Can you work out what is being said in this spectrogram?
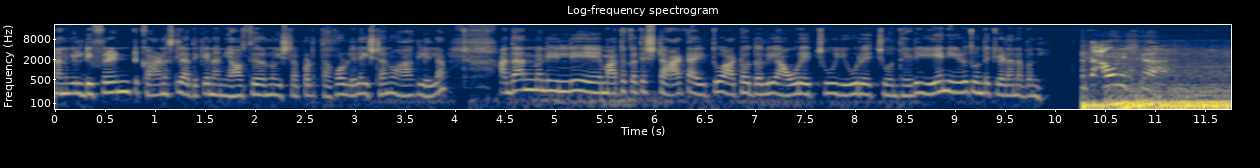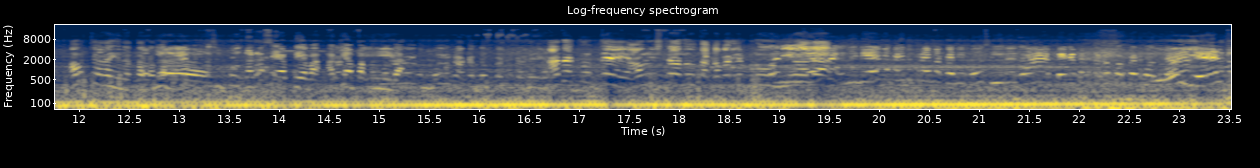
ನನಗೆ ಇಲ್ಲಿ ಡಿಫ್ರೆಂಟ್ ಕಾಣಿಸ್ಲಿಲ್ಲ. ಅದಕ್ಕೆ ನಾನು ಯಾವ ಸೀರೆನೂ ಇಷ್ಟಪಟ್ಟು ತಗೊಳ್ಳಿಲ್ಲ. ಇಷ್ಟನೂ ಆಗಲಿಲ್ಲ. ಅದಾದಮೇಲೆ ಇಲ್ಲಿ ಮಾತುಕತೆ ಸ್ಟಾರ್ಟ್ ಆಯಿತು. ಆಟೋದಲ್ಲಿ ಅವ್ರು ಹೆಚ್ಚು, ಇವ್ರು ಹೆಚ್ಚು ಅಂತ ಹೇಳಿ ಏನು ಹೇಳಿದ್ರು ಅಂತ ಕೇಳೋಣ ಬನ್ನಿ. ಅವ್ರ ಇಷ್ಟ. ಅವ್ರು ಚೆನ್ನಾಗಿರತ್ತ ಸೇಫ್ಟಿ ಅವ. ಅಕ್ಕಿ ಪಕ್ಕದ ಮುಂದ. ಅದಕ್ಕೆ ಅವ್ರ ಇಷ್ಟ ಅದು ತಗೊಬರ್ಲಿ ಬಿಡು ನೀವೆಲ್ಲ ಹೇಳ್ದ?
